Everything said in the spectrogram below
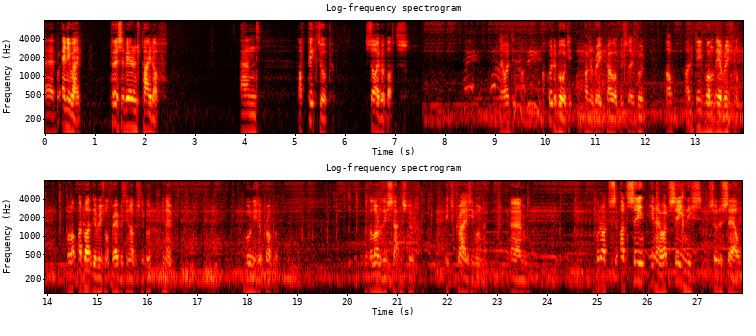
Uh, but anyway, perseverance paid off. And I've picked up Cyberbots. Now, I, did, I, I could have bought it on a repro, obviously, but I, I did want the original. Well, I'd like the original for everything, obviously, but, you know, money's a problem. With a lot of this Saturn stuff, it's crazy money. Um, but I'd, I'd seen, you know, I'd seen this sort of sell,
